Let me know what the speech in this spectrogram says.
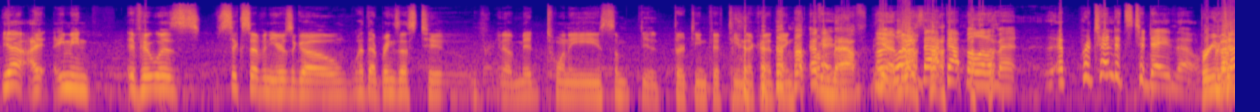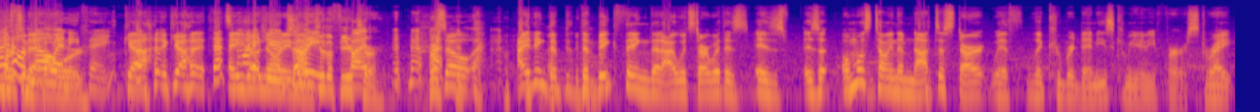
Yeah, I, I mean, if it was six, seven years ago, what that brings us to, you know, mid 20s, some, you know, 13, 15, that kind of thing. Okay, Math. Let, Yeah, let math. me back up a little bit. Uh, pretend it's today, though. Bring but that I don't person know forward. anything. got it, got it. That's and you not don't a know huge anything. Back to the future. so I think the the big thing that I would start with is is is almost telling them not to start with the Kubernetes community first, right?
